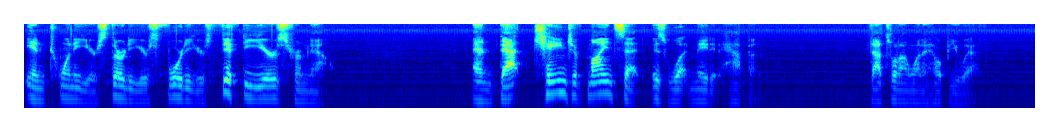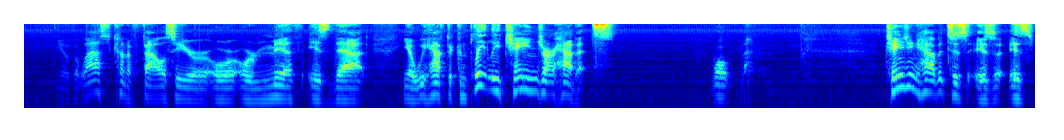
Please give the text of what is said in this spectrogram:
in 20 years, 30 years, 40 years, 50 years from now. And that change of mindset is what made it happen. That's what I want to help you with. You know, the last kind of fallacy or, or, or myth is that you know we have to completely change our habits. Well, changing habits is, is, is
